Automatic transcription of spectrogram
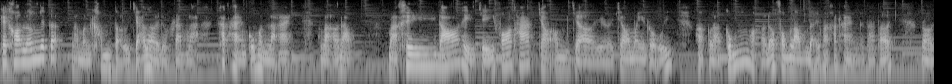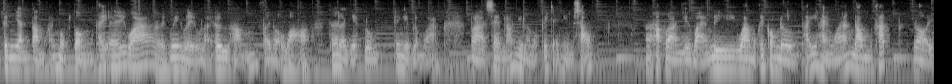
Cái khó lớn nhất á, là mình không tự trả lời được rằng là khách hàng của mình là ai và ở đâu. Mà khi đó thì chỉ phó thác cho ông trời rồi cho mây rủi hoặc là cúng hoặc là đốt phong long để mà khách hàng người ta tới rồi kinh doanh tầm khoảng một tuần thấy ế quá rồi nguyên liệu lại hư hỏng phải đổ bỏ. Thế là dẹp luôn cái nghiệp làm quán. Và xem nó như là một cái trải nghiệm xấu. À, hoặc là nhiều bạn đi qua một cái con đường thấy hàng quán đông khách rồi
